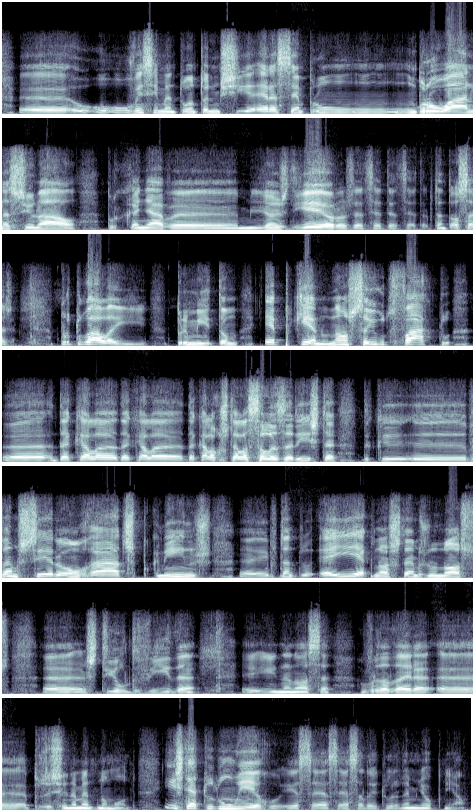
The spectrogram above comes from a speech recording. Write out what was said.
O vencimento do António Mexia era sempre um, um broá nacional, porque ganhava milhões de euros, etc, etc. Portanto, ou seja, Portugal aí, permitam-me, é pequeno, não saiu de facto uh, daquela, daquela, daquela costela salazarista de que uh, vamos ser honrados, pequeninos, uh, e portanto aí é que nós estamos no nosso estilo de vida e na nossa verdadeira posicionamento no mundo. Isto é tudo um erro, essa, essa, essa leitura, na minha opinião.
